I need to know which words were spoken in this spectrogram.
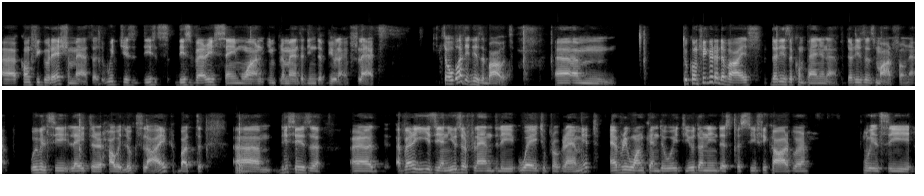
uh, configuration method, which is this this very same one implemented in the Viewline Flex. So what it is about? Um, to configure a device, there is a companion app, there is a smartphone app. We will see later how it looks like, but um, this is a, a, a, very easy and user-friendly way to program it. Everyone can do it. You don't need a specific hardware. We'll see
